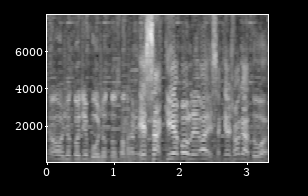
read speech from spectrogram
Não, hoje eu tô de boa, hoje eu tô só na Esse aqui é boleiro, olha, esse aqui é jogador.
